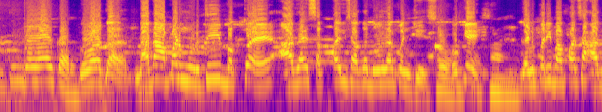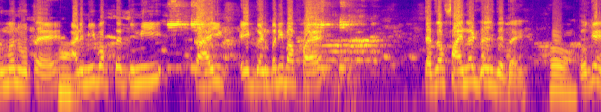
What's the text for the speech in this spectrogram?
नितीन गोवाळकर. गोवाळकर. दादा आपण मूर्ती बघतोय. आज आहे सत्तावीस ऑगस्ट दोन हजार पंचवीस. हो. ओके? हा. गणपती बाप्पाचं आगमन होत आहे हा. आणि मी बघतोय तुम्ही काही एक गणपती बाप्पा आहे. त्याचा फायनल टच देत आहे हो. ओके?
